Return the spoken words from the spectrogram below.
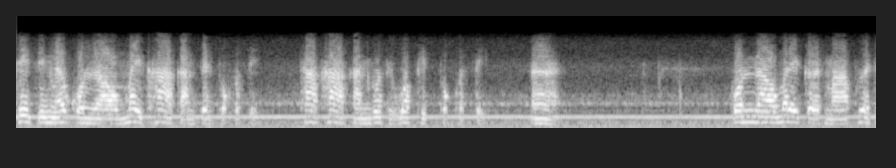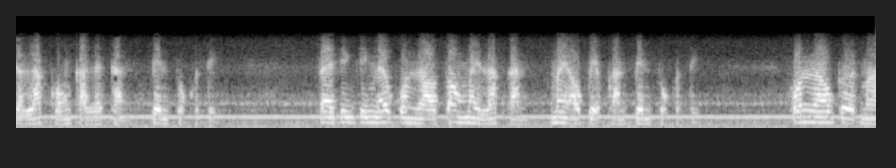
ที่จริงแล้วคนเราไม่ฆ่ากันเป็นปกติ ถ้าฆ่ากันก็ถือว่าผิดปกติ อ่า คนเราไม่ได้เกิดมาเพื่อจะรักของกันและกัน เป็นปกติ แต่จริง ๆ แล้วคนเราต้องไม่รักกัน ไม่เอาเปรียบกันเป็นปกติ คนเราเกิดมา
